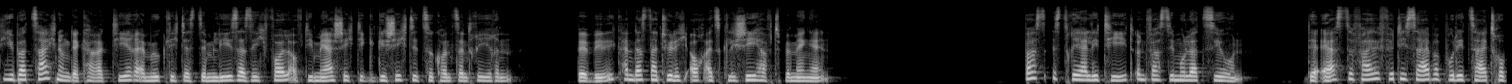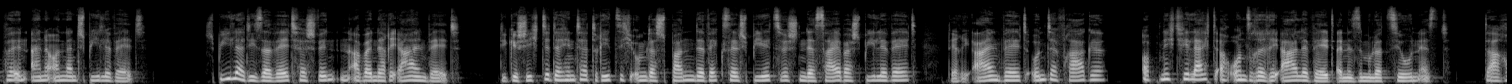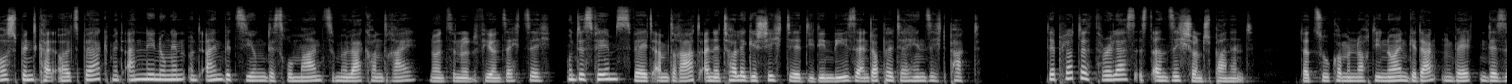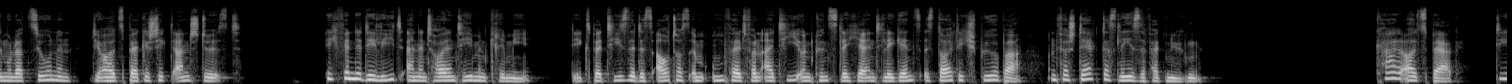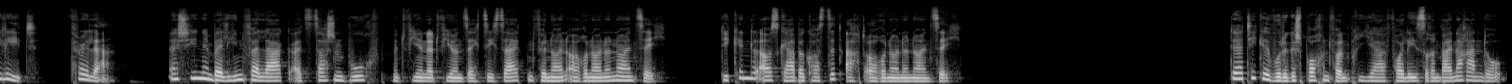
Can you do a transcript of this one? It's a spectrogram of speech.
Die Überzeichnung der Charaktere ermöglicht es dem Leser, sich voll auf die mehrschichtige Geschichte zu konzentrieren. Wer will, kann das natürlich auch als klischeehaft bemängeln. Was ist Realität und was Simulation? Der erste Fall führt die Cyberpolizeitruppe in eine Online-Spielewelt. Spieler dieser Welt verschwinden aber in der realen Welt. Die Geschichte dahinter dreht sich um das spannende Wechselspiel zwischen der Cyberspielewelt, der realen Welt und der Frage, ob nicht vielleicht auch unsere reale Welt eine Simulation ist. Daraus spinnt Karl Olsberg mit Anlehnungen und Einbeziehungen des Romans Simulacron 3 1964 und des Films Welt am Draht eine tolle Geschichte, die den Leser in doppelter Hinsicht packt. Der Plot des Thrillers ist an sich schon spannend. Dazu kommen noch die neuen Gedankenwelten der Simulationen, die Olsberg geschickt anstößt. Ich finde Delete einen tollen Themenkrimi. Die Expertise des Autors im Umfeld von IT und künstlicher Intelligenz ist deutlich spürbar und verstärkt das Lesevergnügen. Karl Olsberg, Delete, Thriller. Erschien im Berlin Verlag als Taschenbuch mit 464 Seiten für 9,99 Euro. Die Kindle-Ausgabe kostet 8,99 Euro. Der Artikel wurde gesprochen von Priya, Vorleserin bei Narando.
